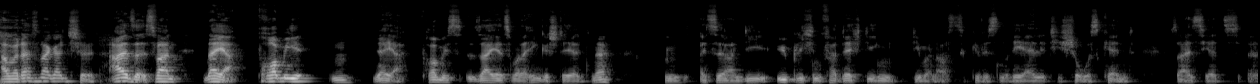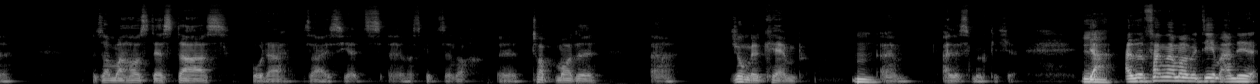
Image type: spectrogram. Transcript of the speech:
aber das war ganz schön. Also, es waren, naja, Promi, hm, naja, Promis sei jetzt mal dahingestellt, ne? Hm, Es waren die üblichen Verdächtigen, die man aus gewissen Reality-Shows kennt. Sei es jetzt äh, Sommerhaus der Stars oder sei es jetzt, äh, was gibt es denn noch? Äh, Topmodel, äh, Dschungelcamp, Hm. ähm, alles Mögliche. Ja. also fangen wir mal mit dem an, der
